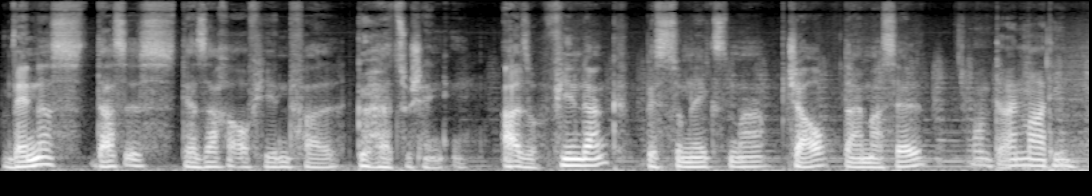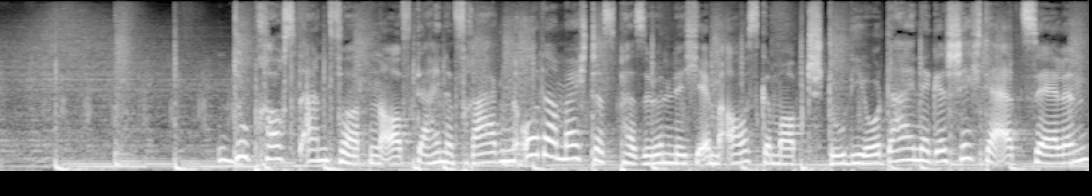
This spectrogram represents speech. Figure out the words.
wenn es das ist, der Sache auf jeden Fall Gehör zu schenken. Also vielen Dank, bis zum nächsten Mal. Ciao, dein Marcel. Und dein Martin. Du brauchst Antworten auf deine Fragen oder möchtest persönlich im Ausgemobbt-Studio deine Geschichte erzählen?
